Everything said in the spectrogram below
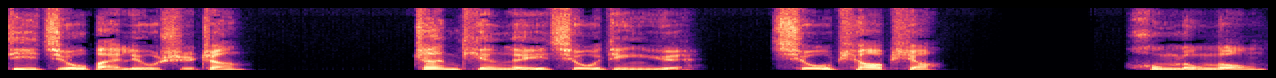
第九百六十章，战天雷求订阅，求票票，轰隆隆！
